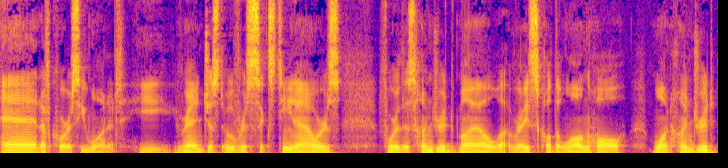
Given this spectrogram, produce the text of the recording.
and of course, he won it. He ran just over 16 hours for this 100 mile race called the Long Haul 100.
